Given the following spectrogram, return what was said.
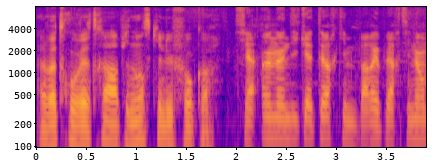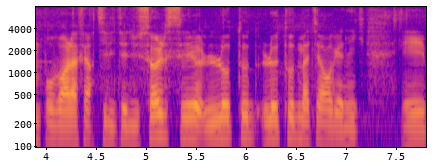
elle va trouver très rapidement ce qu'il lui faut quoi. S'il y a un indicateur qui me paraît pertinent pour voir la fertilité du sol, c'est le taux de matière organique. Et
